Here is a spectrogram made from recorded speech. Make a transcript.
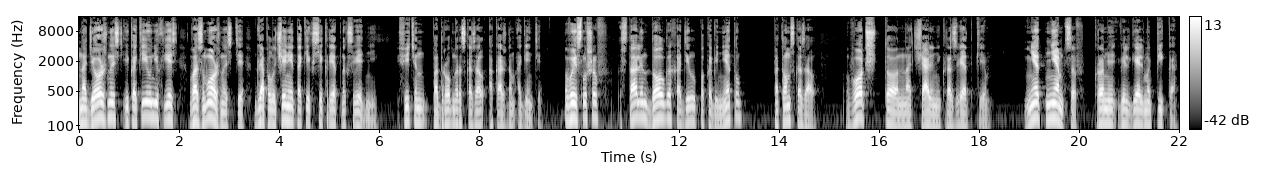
надежность и какие у них есть возможности для получения таких секретных сведений?» Фитин подробно рассказал о каждом агенте. Выслушав, Сталин долго ходил по кабинету, потом сказал, «Вот что, начальник разведки, нет немцев, кроме Вильгельма Пика,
